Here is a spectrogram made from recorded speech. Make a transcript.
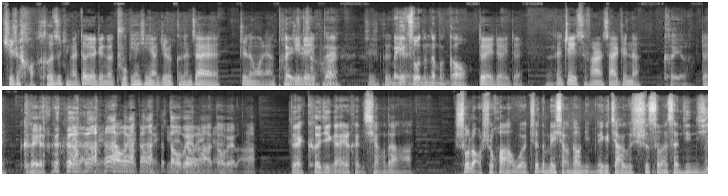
其实好合资品牌都有这个普遍现象，就是可能在智能网联科配置上技这一块对，这个没做的那么高，对对对对。但这一次凡尔赛真的可以了，对，可以了，可以了，对 到位到位到位了啊，嗯到位了啊！对，科技感也是很强的啊。说老实话，我真的没想到你们那个价格十四万三千七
